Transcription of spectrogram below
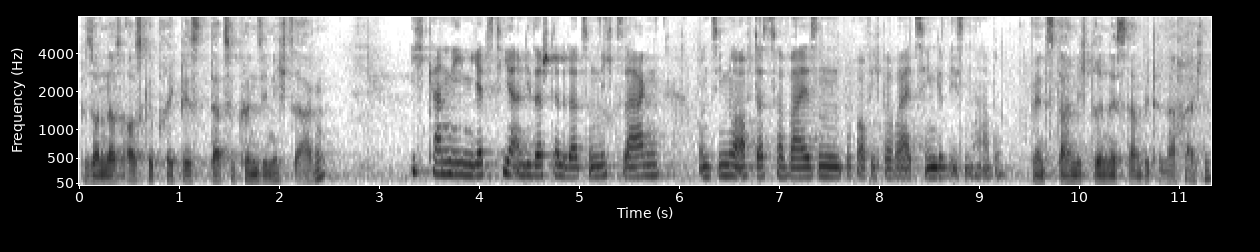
besonders ausgeprägt ist. Dazu können Sie nichts sagen? Ich kann Ihnen jetzt hier an dieser Stelle dazu nichts sagen und Sie nur auf das verweisen, worauf ich bereits hingewiesen habe. Wenn es da nicht drin ist, dann bitte nachreichen.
